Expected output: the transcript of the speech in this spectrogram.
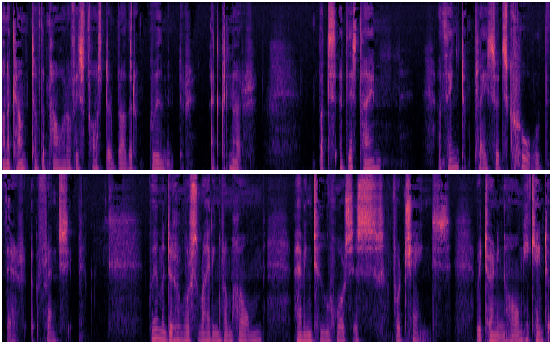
on account of the power of his foster brother Guðmundur at Knörr. But at this time a thing took place which cooled their friendship. Guðmundur was riding from home, having two horses for change. Returning home, he came to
